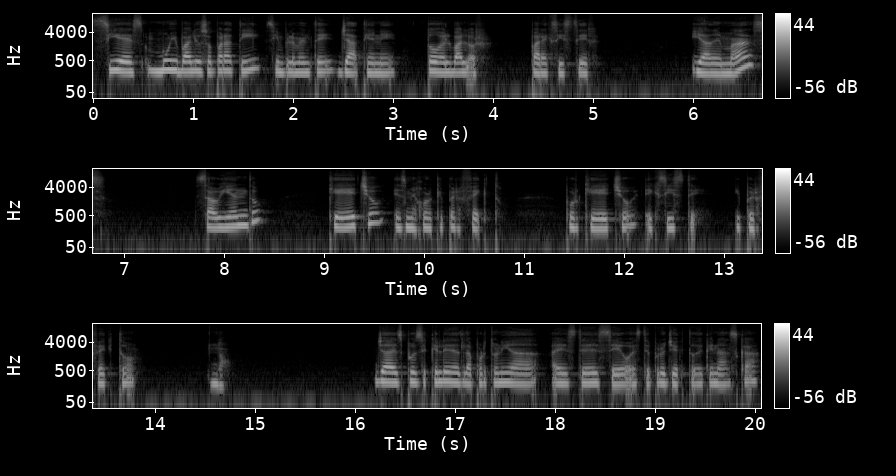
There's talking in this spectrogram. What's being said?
si es muy valioso para ti, simplemente ya tiene todo el valor para existir. Y además, sabiendo que hecho es mejor que perfecto, porque hecho existe y perfecto no. Ya después de que le des la oportunidad a este deseo, a este proyecto de que nazca,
